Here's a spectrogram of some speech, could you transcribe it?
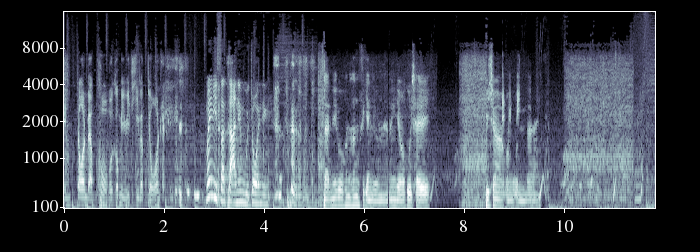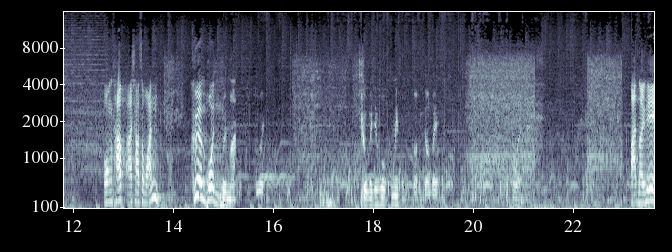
คนนี้โจรแบบโหมันก็มีวิธีแบบโจรไม่มีสัจจาในหมู่โจรจริงแต่นี่กูค่อนข้างเซียนอยู่นะเนื่องจากว่ากูใช้วิชาของวนได้กองทัพอาชาสวรรค์เคลื่อนพลด้วยมาด้วยกูไม่ใช่พวกไม่สมประกอบอีกต่อไปโอ้ยปาดหน่อยพี่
